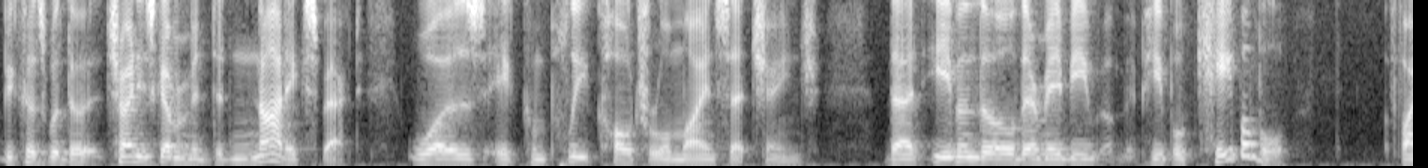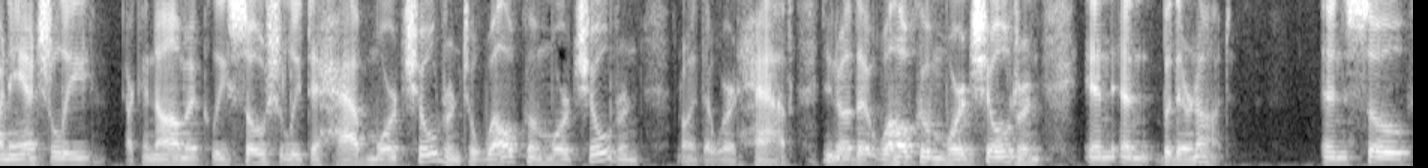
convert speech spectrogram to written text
because what the Chinese government did not expect was a complete cultural mindset change. That even though there may be people capable financially, economically, socially to have more children, to welcome more children, I don't like that word have, you know, that welcome more children, and, and but they're not. And so,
